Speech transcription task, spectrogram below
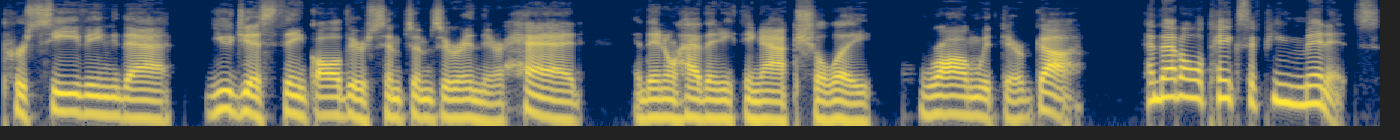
perceiving that you just think all their symptoms are in their head and they don't have anything actually wrong with their gut. And that all takes a few minutes.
